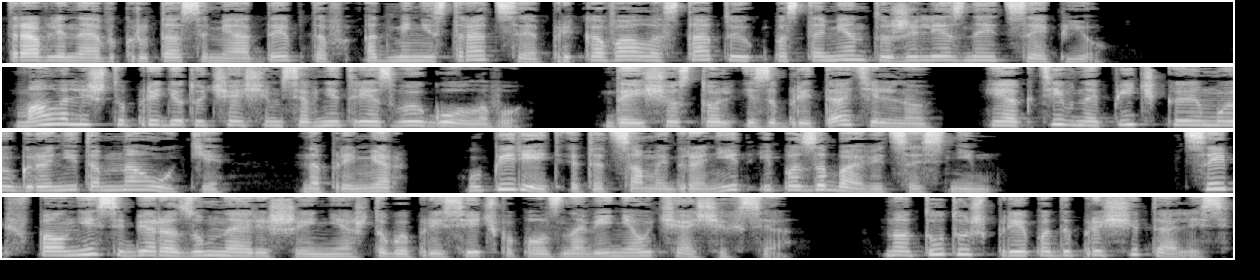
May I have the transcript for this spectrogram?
Травленная выкрутасами адептов, администрация приковала статую к постаменту железной цепью. Мало ли что придет учащимся в нетрезвую голову, да еще столь изобретательную и активно пичкаемую гранитом науки, например, упереть этот самый гранит и позабавиться с ним. Цепь вполне себе разумное решение, чтобы пресечь поползновение учащихся. Но тут уж преподы просчитались.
